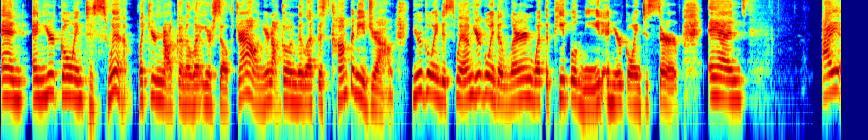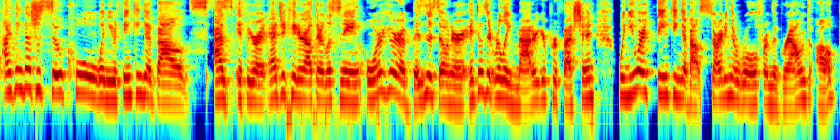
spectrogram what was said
and and you're going to swim. Like you're not going to let yourself drown. You're not going to let this company drown. You're going to swim. You're going to learn what the people need and you're going to serve. And I, I think that's just so cool when you're thinking about as if you're an educator out there listening or you're a business owner, it doesn't really matter your profession. When you are thinking about starting a role from the ground up,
